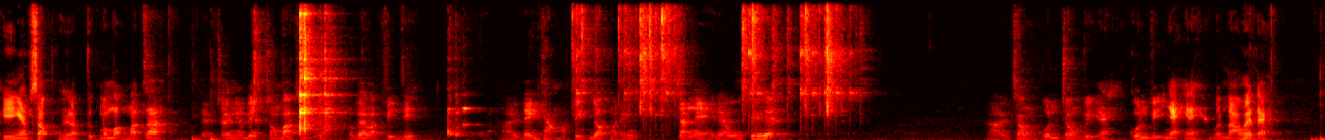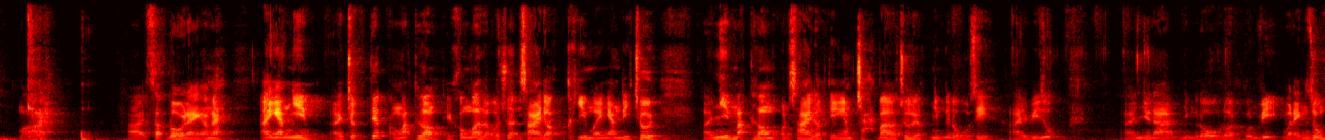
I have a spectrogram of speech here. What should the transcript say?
khi anh em sóc thì lập tức nó mở mắt ra để cho anh em biết trong bát đĩa nó về mặt vị gì. Đấy, đánh thẳng mặt vị được mà đánh chẵn nẻ đều ok hết. Đấy, chồng quân chồng vị này quân vị nhảy này vẫn báo hết này. Mở này. Đấy, sắp đôi này anh em này anh em nhìn đấy, trực tiếp bằng mắt thường thì không bao giờ có chuyện sai được khi mà anh em đi chơi. Đấy, nhìn mắt thường mà còn sai được thì anh em chả bao giờ chơi được những cái đồ gì. Đấy, ví dụ đấy, như là những cái đồ luồn quân vị và đánh rung.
